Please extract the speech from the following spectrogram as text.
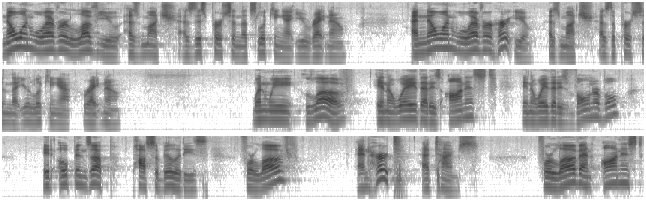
No one will ever love you as much as this person that's looking at you right now. And no one will ever hurt you as much as the person that you're looking at right now. When we love in a way that is honest, in a way that is vulnerable, it opens up possibilities for love and hurt at times, for love and honest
